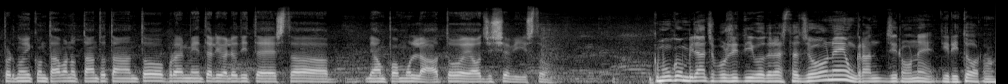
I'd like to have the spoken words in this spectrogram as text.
per noi contavano tanto tanto, probabilmente a livello di testa abbiamo un po' mollato e oggi si è visto. Comunque un bilancio positivo della stagione, un gran girone di ritorno.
